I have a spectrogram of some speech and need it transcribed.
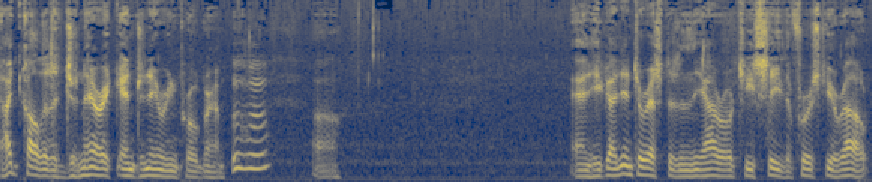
I'd call it a generic engineering program. Mm-hmm. Uh, and he got interested in the ROTC the first year out,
